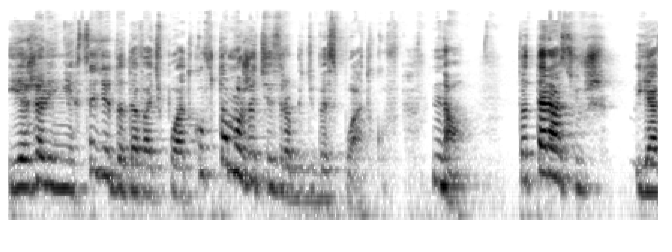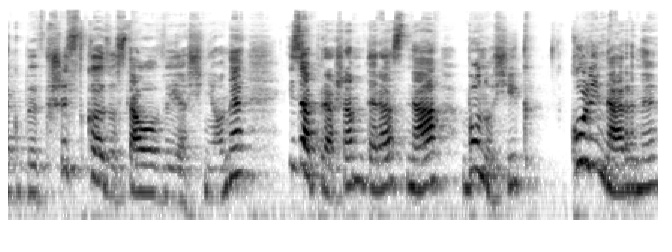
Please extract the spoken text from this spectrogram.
jeżeli nie chcecie dodawać płatków, to możecie zrobić bez płatków. No, to teraz już jakby wszystko zostało wyjaśnione i zapraszam teraz na bonusik kulinarny.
